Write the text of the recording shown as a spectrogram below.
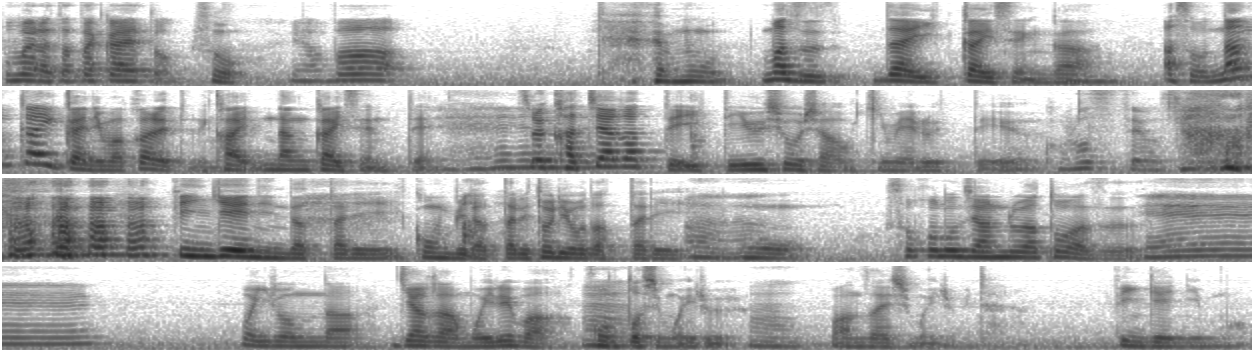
お前ら戦えと。そやば。う もうまず第1回戦が、あそう何回かに分かれてね回何回戦って。えー。それ勝ち上がっていって優勝者を決めるっていう。殺せよじゃん ピン芸人だったりコンビだったりトリオだったり、うんうん。もうそこのジャンルは問わず、まあ、いろんなギャガーもいればうん。コント師もいる、うん。漫才師もいるみたいな。ピン芸人も。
